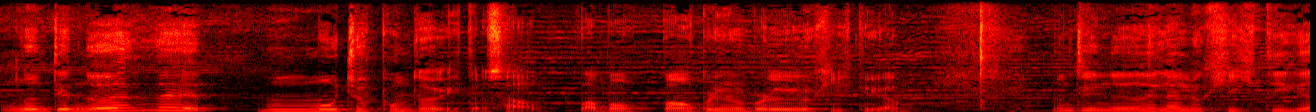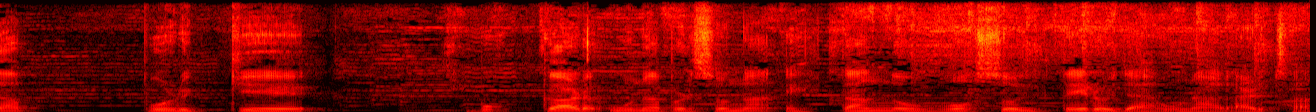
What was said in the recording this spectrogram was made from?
no entiendo desde muchos puntos de vista. O sea, vamos, vamos primero por la logística. No entiendo desde la logística porque buscar una persona estando vos soltero ya es una garcha.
